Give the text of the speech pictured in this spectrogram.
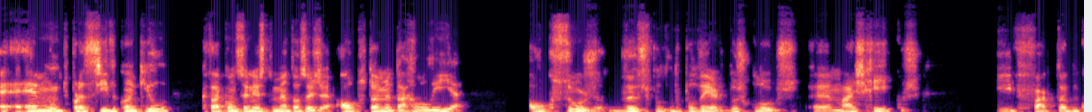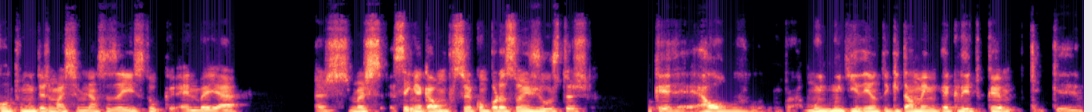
é, é muito parecido com aquilo que está acontecendo neste momento, ou seja, algo totalmente à rebelia, algo que surge do poder dos clubes uh, mais ricos e de facto encontro muitas mais semelhanças a isso do que a NBA, mas, mas sim, acabam por ser comparações justas porque é algo muito, muito idêntico e também acredito que, que,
